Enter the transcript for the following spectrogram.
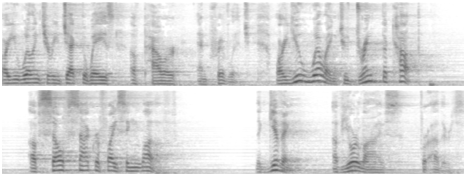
Are you willing to reject the ways of power and privilege? Are you willing to drink the cup of self sacrificing love, the giving of your lives for others?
